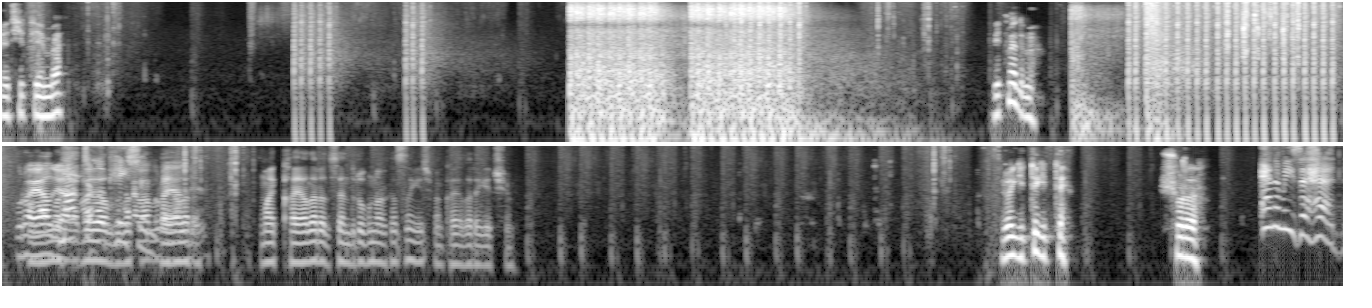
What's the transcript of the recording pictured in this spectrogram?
Medkit'teyim ben. Bitmedi mi? Burayı Tamam, alıyor. Marked Burayı a alıyor. location. Burayı Kayalara. alıyor. Mike kayalara sen drop'un arkasına geç ben kayalara geçiyorum. Yo gitti gitti. Şurada. Enemies ahead!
